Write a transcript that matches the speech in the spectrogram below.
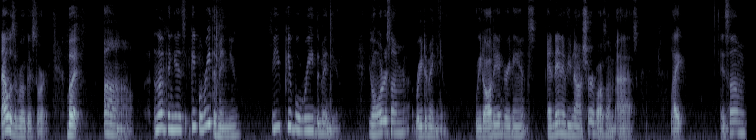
that was a real good story. But um, another thing is, people read the menu. People read the menu. You gonna order something? Read the menu. Read all the ingredients, and then if you're not sure about something, ask. Like, if some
